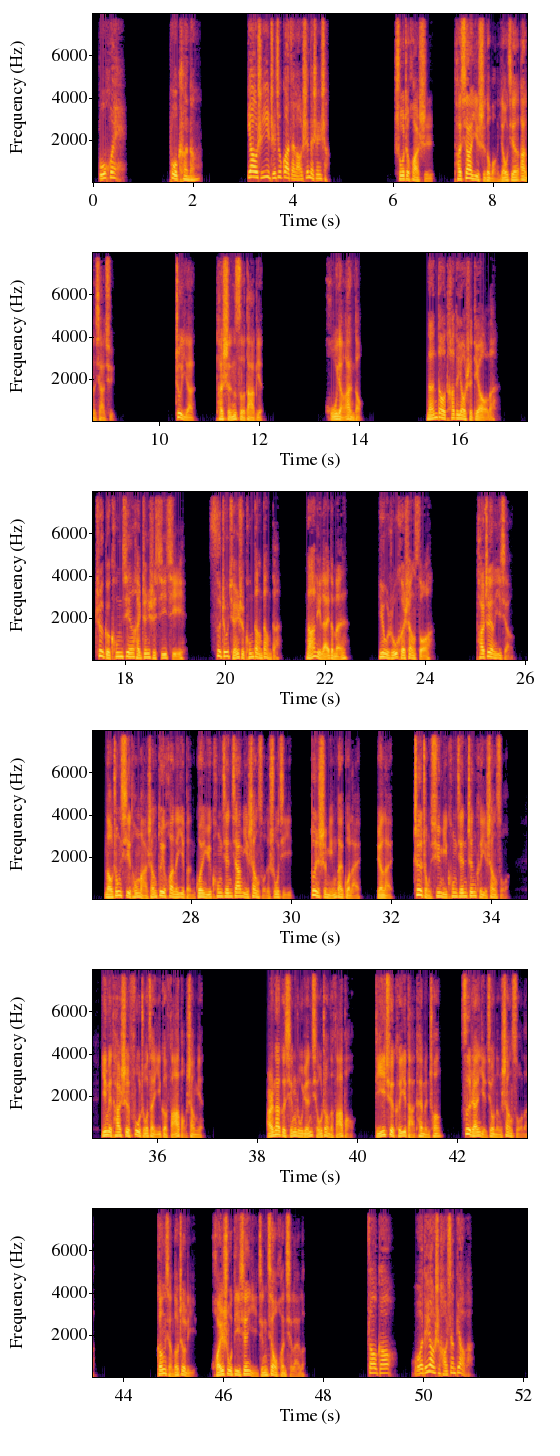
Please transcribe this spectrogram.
不会，不可能，钥匙一直就挂在老身的身上。说这话时，他下意识的往腰间按了下去。这一按，他神色大变。胡杨暗道：“难道他的钥匙掉了？这个空间还真是稀奇，四周全是空荡荡的。”哪里来的门？又如何上锁？他这样一想，脑中系统马上兑换了一本关于空间加密上锁的书籍，顿时明白过来，原来这种虚拟空间真可以上锁，因为它是附着在一个法宝上面，而那个形如圆球状的法宝的确可以打开门窗，自然也就能上锁了。刚想到这里，槐树地仙已经叫唤起来了：“糟糕，我的钥匙好像掉了！”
